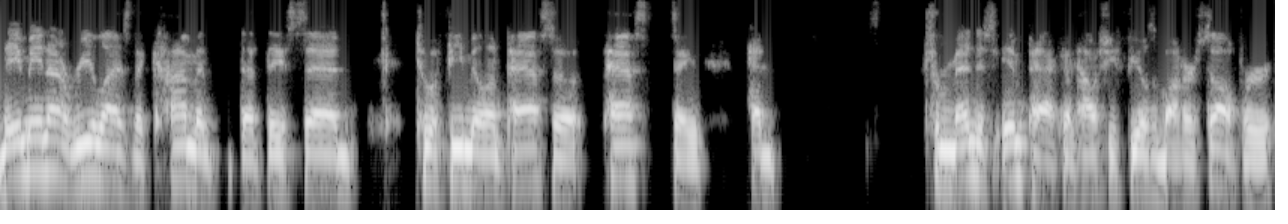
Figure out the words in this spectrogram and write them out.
They may not realize the comment that they said to a female in pass- passing had tremendous impact on how she feels about herself or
